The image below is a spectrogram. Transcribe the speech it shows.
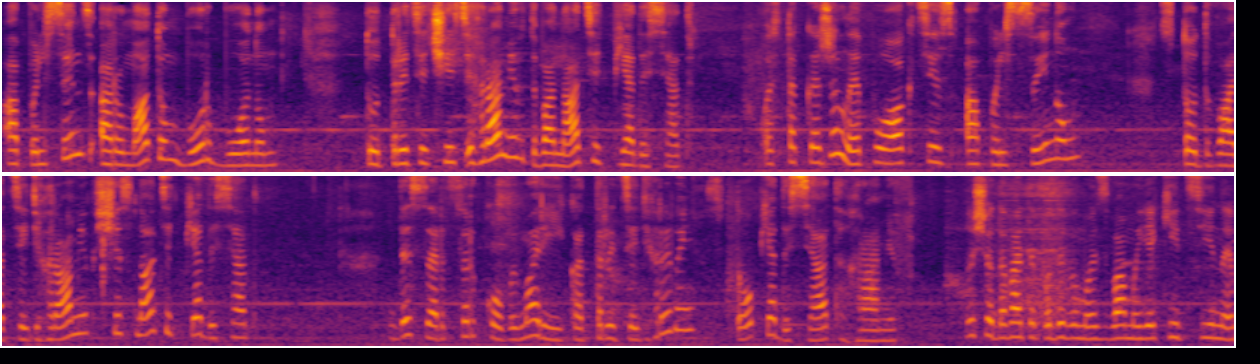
апельсин з ароматом бурбону. Тут 36 грамів 12,50. Ось таке желе по акції з апельсином 120 грамів 16,50. Десерт сирковий Марійка 30 гривень 150 грамів. Ну що, давайте подивимось з вами, які ціни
